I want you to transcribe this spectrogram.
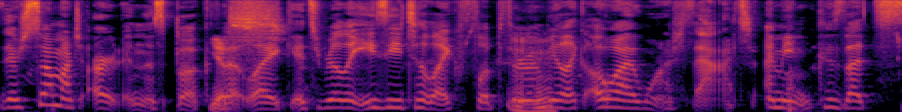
there's so much art in this book Yes. that like it's really easy to like flip through and be like, oh, I want that. I mean, because that's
